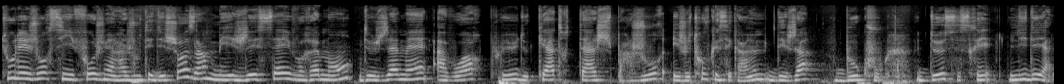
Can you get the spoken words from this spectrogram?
Tous les jours s'il faut, je viens rajouter des choses, hein, mais j'essaye vraiment de jamais avoir plus de 4 tâches par jour et je trouve que c'est quand même déjà beaucoup. Deux, ce serait l'idéal.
